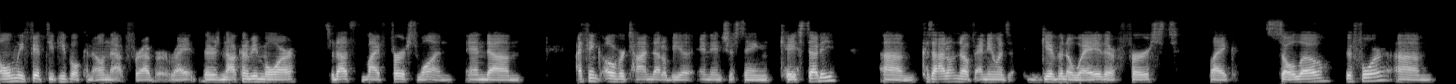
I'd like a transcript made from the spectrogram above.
only 50 people can own that forever, right? There's not going to be more. So that's my first one. And um, I think over time that'll be a, an interesting case study because um, I don't know if anyone's given away their first like solo before. Um,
